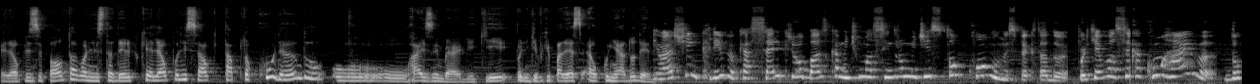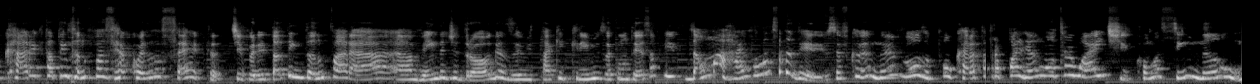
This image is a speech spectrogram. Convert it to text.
Ele é o principal antagonista dele, porque ele é o policial que tá procurando o Heisenberg, que, por incrível que pareça, é o cunhado dele. Eu acho incrível que a série criou basicamente uma síndrome de Estocolmo no espectador. Porque você fica com raiva do cara que tá tentando fazer a coisa certa. Tipo, ele tá tentando parar a venda de drogas, evitar que crimes aconteçam e dá uma raiva lançada dele. Você fica nervoso. Pô, o cara tá atrapalhando o Walter White. Como assim? Não.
